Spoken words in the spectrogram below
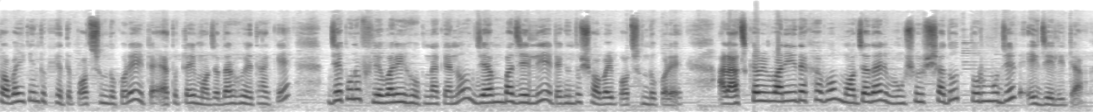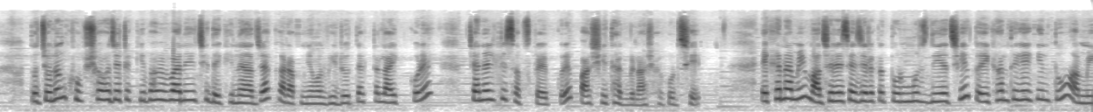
সবাই কিন্তু খেতে পছন্দ করে, এটা এতটাই মজাদার হয়ে থাকে। যে কোনো ফ্লেভারই হোক না কেন, জ্যাম বা জেলি এটা কিন্তু সবাই পছন্দ করে। আর আজকে আমি বানিয়ে দেখাবো মজাদার এবং সুস্বাদু তরমুজের এই জেলিটা। তো চলুন খুব সহজে এটা কীভাবে বানিয়েছি দেখে নেওয়া যাক। আর আপনি আমার ভিডিওতে একটা লাইক করে চ্যানেলটি সাবস্ক্রাইব করে পাশেই থাকবেন, আশা করছি। এখানে আমি মাঝারি সাইজের একটা তরমুজ নিয়েছি, তো এখান থেকে কিন্তু আমি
